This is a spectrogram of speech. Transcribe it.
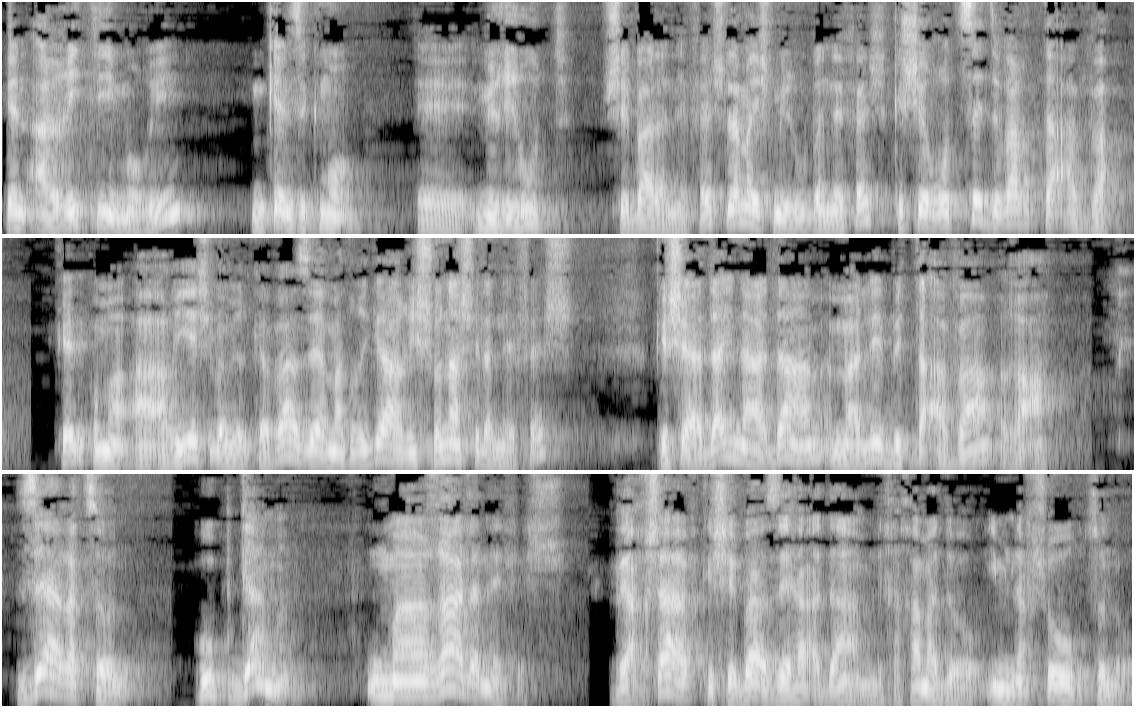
כן, אריתי מורי, אם כן זה כמו אה, מרירות שבאה לנפש. למה יש מרירות בנפש? כשרוצה דבר תאווה. כן, כלומר האריה שבמרכבה זה המדרגה הראשונה של הנפש, כשעדיין האדם מלא בתאווה רעה. זה הרצון, הוא פגם, הוא מערה לנפש. ועכשיו כשבא זה האדם לחכם הדור עם נפשו ורצונו,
